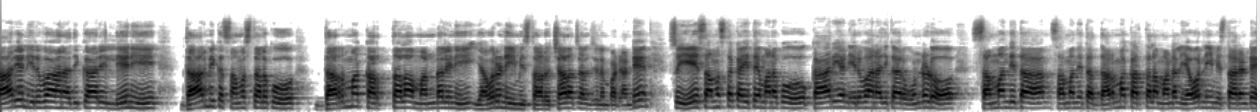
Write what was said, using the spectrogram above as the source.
కార్యనిర్వహణ అధికారి లేని ధార్మిక సంస్థలకు ధర్మకర్తల మండలిని ఎవరు నియమిస్తాడు? చాలా చాలా చాలా ఇంపార్టెంట్. అంటే సో ఏ సంస్థకైతే మనకు కార్యనిర్వహణ అధికారం ఉండడో సంబంధిత సంబంధిత ధర్మకర్తల మండలిని ఎవరు నియమిస్తారంటే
